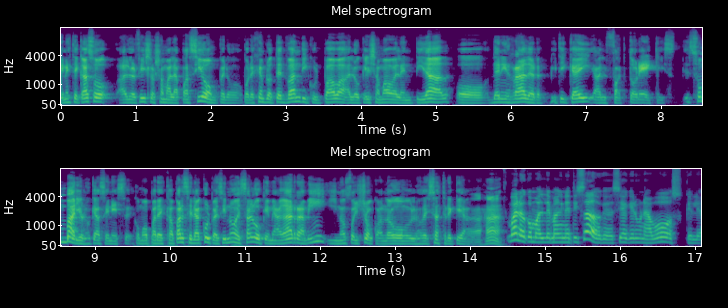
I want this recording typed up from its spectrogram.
en este caso, Albert Fish lo llama la pasión, pero por ejemplo, Ted Bundy culpaba a lo que él llamaba la entidad, o Dennis Rader, BTK, al factor X. Son varios los que hacen ese, como para escaparse de la culpa, decir, no, es algo que me agarra a mí y no soy yo cuando hago los desastres que hago. Ajá. Bueno, como el de magnetizado, que decía que era una voz, que le,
